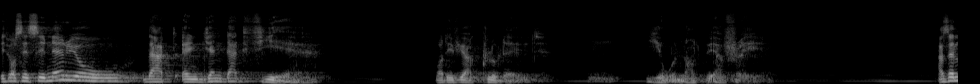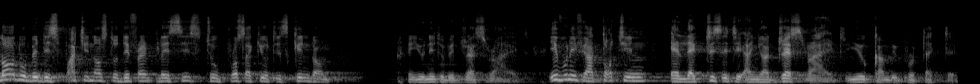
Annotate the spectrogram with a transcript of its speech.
It was a scenario that engendered fear. But if you are clothed, you will not be afraid. As the Lord will be dispatching us to different places to prosecute his kingdom, you need to be dressed right. Even if you are touching electricity and you are dressed right, you can be protected.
